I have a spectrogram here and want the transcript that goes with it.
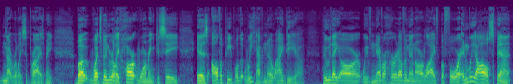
not really surprised me but what's been really heartwarming to see is all the people that we have no idea who they are. We've never heard of them in our life before. And we all spent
